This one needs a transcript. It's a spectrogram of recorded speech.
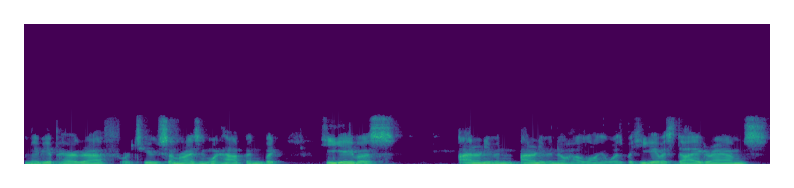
maybe a paragraph or two summarizing what happened, but he gave us I don't even I don't even know how long it was, but he gave us diagrams,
